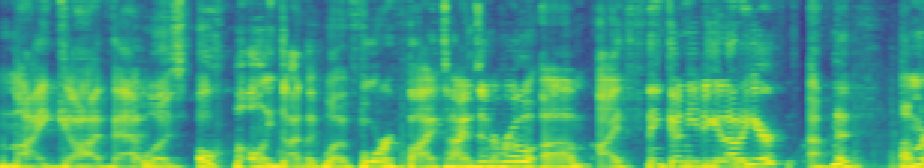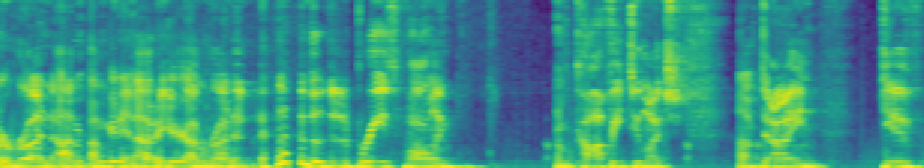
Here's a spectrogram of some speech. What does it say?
My god, that was... Oh, only died like, what, four, five times in a row? Um, I think I need to get out of here. I'm gonna, I'm gonna run. I'm, I'm getting out of here. I'm running. the, the debris is falling. I'm coughing too much. I'm dying. Give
